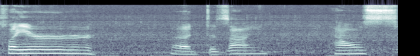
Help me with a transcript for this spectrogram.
Player uh, design house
